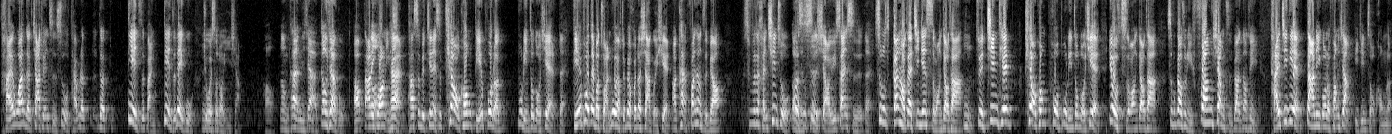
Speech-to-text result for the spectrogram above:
台湾的加权指数、台湾的的电子版电子类股就会受到影响。好，那我们看一下高价股，好，大力光，你看它是不是今天也是跳空跌破了布林中轴线，对，跌破代表转弱，要准备回到下轨线啊。看方向指标是不是很清楚？二十四小于三十，对，是不是刚好在今天死亡交叉？嗯，所以今天跳空破布林中轴线又死亡交叉，是不是告诉你方向指标？告诉你台积电、大立光的方向已经走空了，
